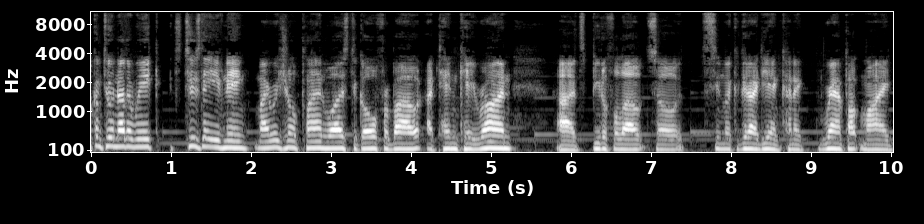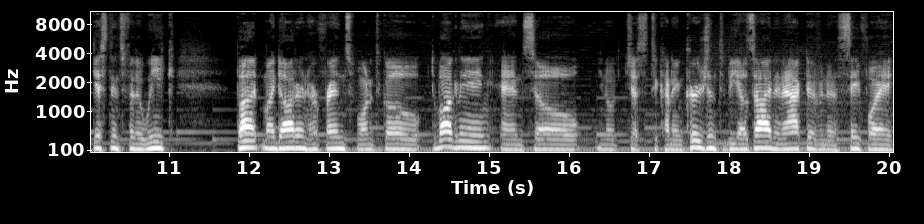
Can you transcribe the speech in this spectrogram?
welcome to another week. It's Tuesday evening. My original plan was to go for about a 10k run. Uh, it's beautiful out, so it seemed like a good idea and kind of ramp up my distance for the week. But my daughter and her friends wanted to go tobogganing, and so, you know, just to kind of encourage them to be outside and active in a safe way,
